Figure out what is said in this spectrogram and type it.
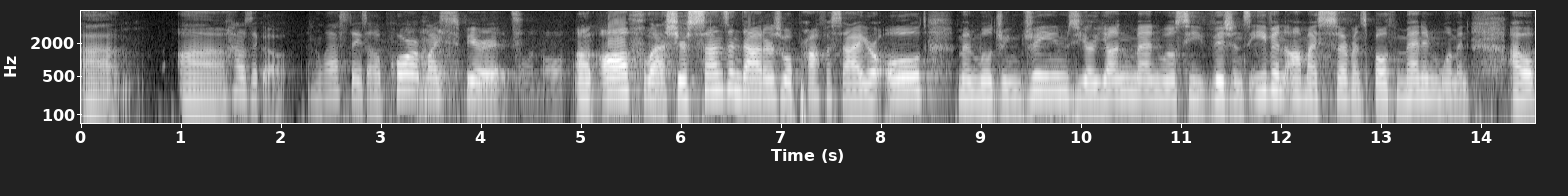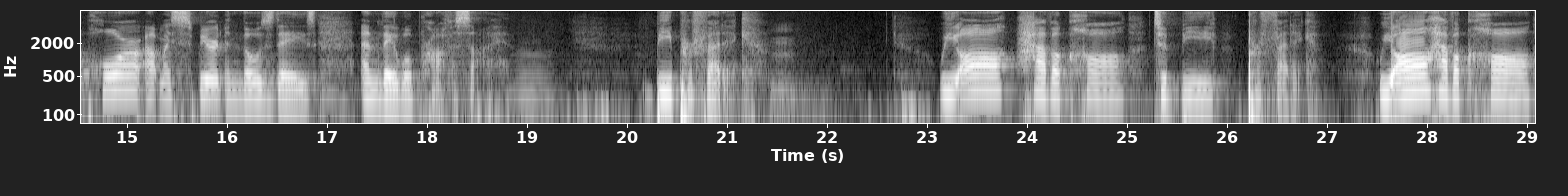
Um, uh, how does it go? In the last days, I will pour out my spirit on all flesh. Your sons and daughters will prophesy. Your old men will dream dreams. Your young men will see visions. Even on my servants, both men and women, I will pour out my spirit in those days, and they will prophesy. Be prophetic. We all have a call to be prophetic. We all have a call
